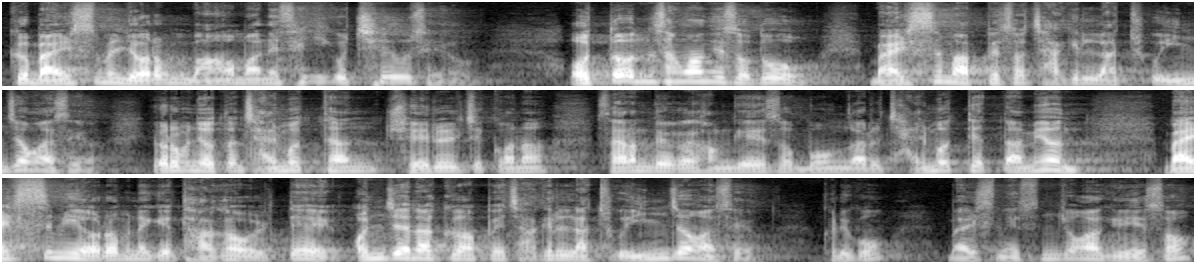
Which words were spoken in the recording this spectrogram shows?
그 말씀을 여러분 마음 안에 새기고 채우세요. 어떤 상황에서도 말씀 앞에서 자기를 낮추고 인정하세요. 여러분이 어떤 잘못한 죄를 짓거나 사람들과 관계에서 무언가를 잘못했다면 말씀이 여러분에게 다가올 때 언제나 그 앞에 자기를 낮추고 인정하세요. 그리고 말씀에 순종하기 위해서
